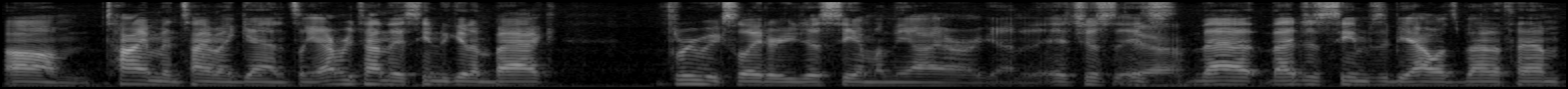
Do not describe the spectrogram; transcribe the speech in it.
um, time and time again. It's like every time they seem to get him back, three weeks later you just see him on the IR again. It's just it's Yeah. that that just seems to be how it's been with him.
